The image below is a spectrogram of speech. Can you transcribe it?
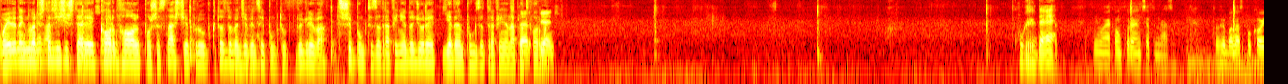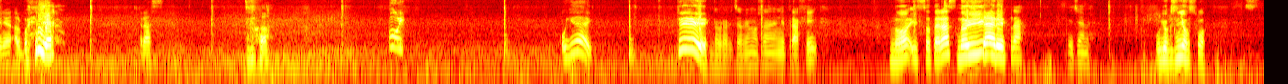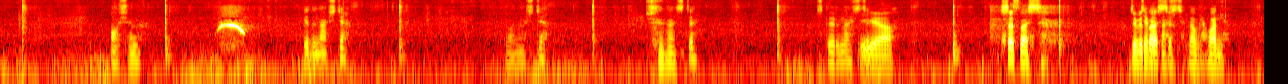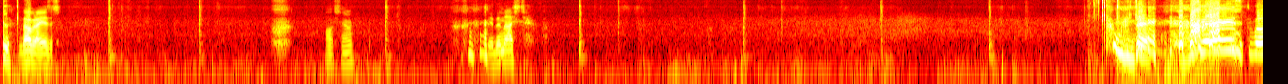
Pojedynek numer Wygrywa. 44, Cornhole po 16 prób. Kto zdobędzie więcej punktów, wygrywa. 3 punkty za trafienie do dziury, 1 punkt za trafienie na platformę. Kurde. Nie moja konkurencja tym razem. To chyba na spokojnie, albo nie. Raz. Dwa. Oj! Ojej! Ty! Dobra, widzowie, może nie trafi. No i co teraz? No i... Cztery! Da. Jedziemy. U, jak zniosło. Osiem. Jedenaście. Dwanaście. Trzynaście. Czternaście. Ja. Szesnaście. Dziewiętnaście. Dobra, ładnie. Dobra, jedziesz. Osiem. Jedenaście. Kurde! Zwycięstwo!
